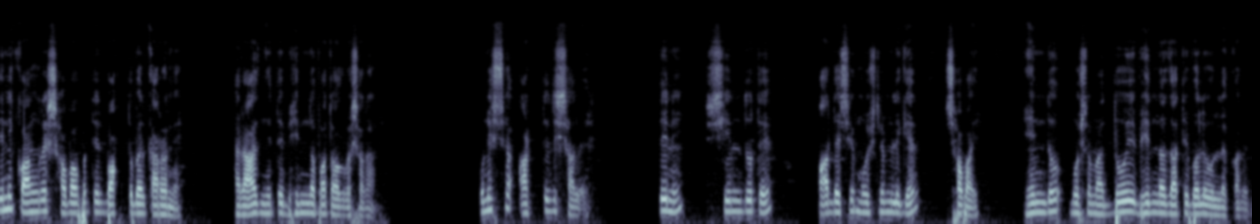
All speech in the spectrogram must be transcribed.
তিনি কংগ্রেস সভাপতির বক্তব্যের কারণে রাজনীতি ভিন্ন পথে অগ্রসর হন। উনিশশো আটত্রিশ সালে তিনি সিন্ধুতে প্রাদেশিক মুসলিম লীগের সবাই হিন্দু মুসলমান দুই ভিন্ন জাতি বলে উল্লেখ করেন।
